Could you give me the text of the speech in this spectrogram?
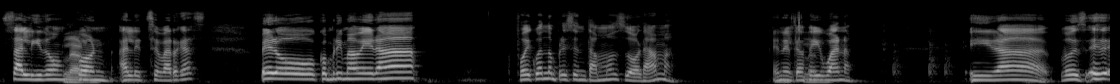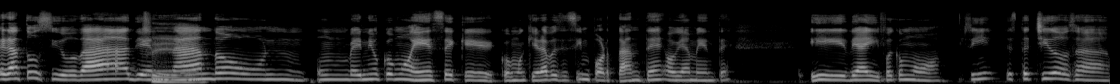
salido Claro. con Alexe Vargas, pero con Primavera fue cuando presentamos Dorama en el Café Claro. Iguana. Era, pues, e- era tu ciudad llenando un, un venue como ese, que como quiera, pues es importante, obviamente. Y de ahí fue como, sí, está chido, o sea,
